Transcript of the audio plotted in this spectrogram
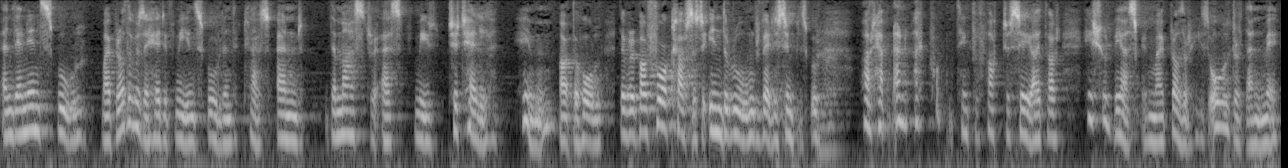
And then in school, my brother was ahead of me in school in the class, and the master asked me to tell him, or the whole, there were about four classes in the room, very simple school, yeah. what happened. And I couldn't think of what to say. I thought, he should be asking my brother, he's older than me,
